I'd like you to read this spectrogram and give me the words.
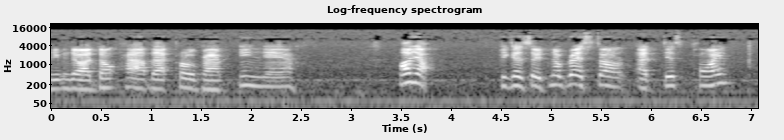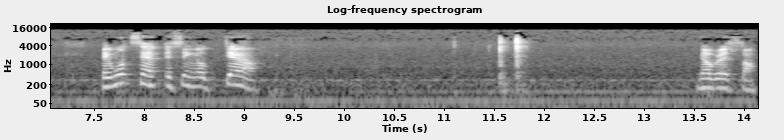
Even though I don't have that program in there. Oh yeah, because there's no redstone at this point, it won't send a signal down. No redstone.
